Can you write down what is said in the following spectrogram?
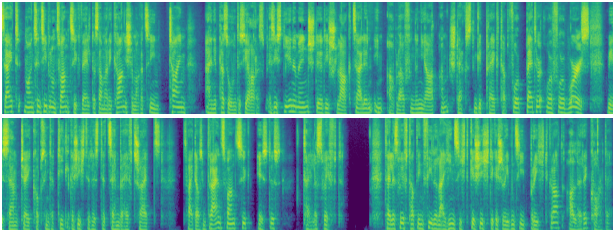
Seit 1927 wählt das amerikanische Magazin Time eine Person des Jahres. Es ist jener Mensch, der die Schlagzeilen im ablaufenden Jahr am stärksten geprägt hat. For better or for worse, wie Sam Jacobs in der Titelgeschichte des Dezemberhefts schreibt. 2023 ist es Taylor Swift. Taylor Swift hat in vielerlei Hinsicht Geschichte geschrieben. Sie bricht gerade alle Rekorde.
